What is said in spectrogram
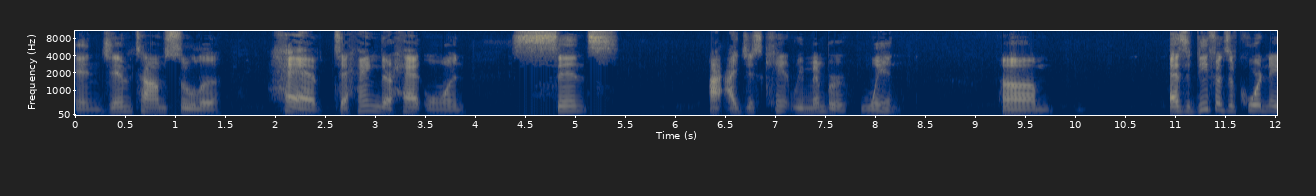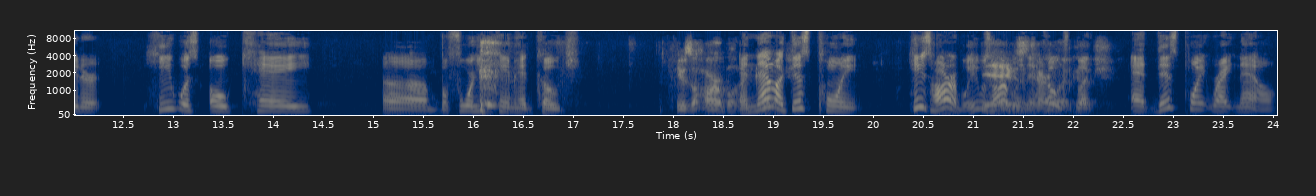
and Jim Tomsula have to hang their hat on since I, I just can't remember when. Um, as a defensive coordinator, he was okay uh, before he became head coach, He was a horrible. and now at this point, he's horrible. He was yeah, horrible he was as a head coach, head but at this point right now,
